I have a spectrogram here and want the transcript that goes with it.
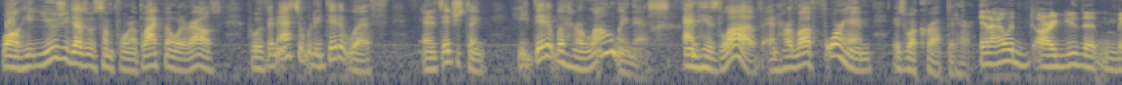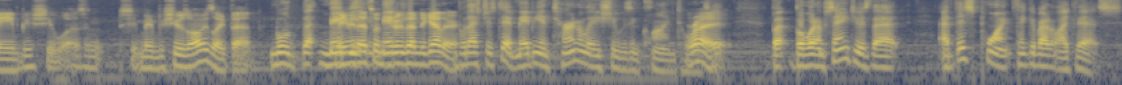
while he usually does it with some form of blackmail, whatever else, but with Vanessa, what he did it with, and it's interesting, he did it with her loneliness and his love, and her love for him is what corrupted her. And I would argue that maybe she wasn't. She maybe she was always like that. Well, that, maybe, Maybe that's what drew them together. Well, that's just it. Maybe internally she was inclined towards Right. it. But but what I'm saying to you is that at this point, think about it like this.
